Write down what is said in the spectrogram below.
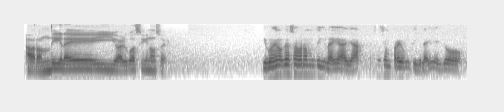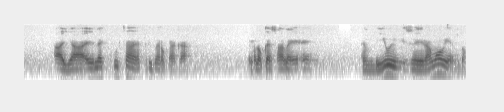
Habrá un delay o algo así, no sé. Y imagino que eso habrá un delay allá. Eso siempre hay un delay. Ellos, allá él escucha primero que acá. Es lo que sale en, en vivo y se irá moviendo.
